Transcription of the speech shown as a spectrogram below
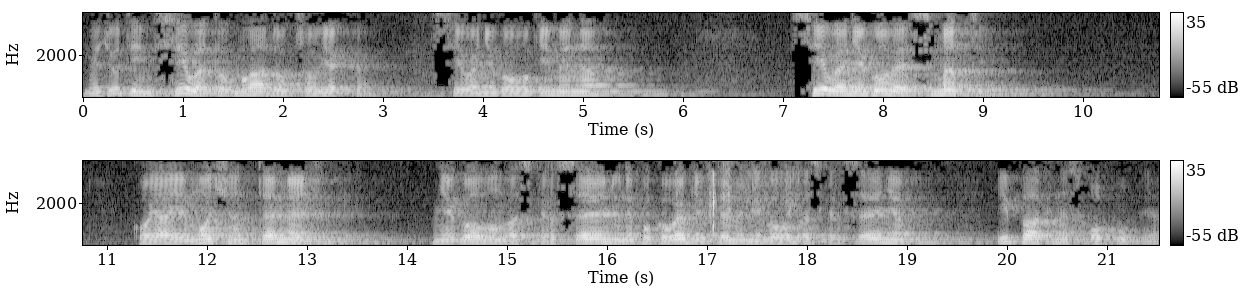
Međutim, sila tog mladog čovjeka, sila njegovog imena, sila njegove smrti, koja je moćan temelj njegovom vaskrsenju, nepokolebljiv temelj njegovog vaskrsenja, ipak nas okuplja.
